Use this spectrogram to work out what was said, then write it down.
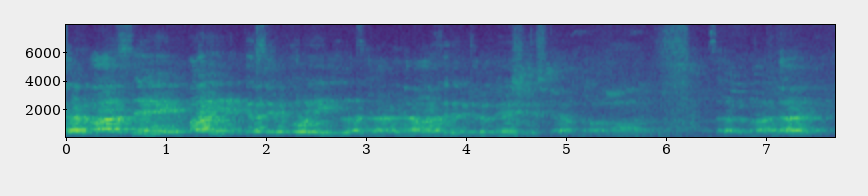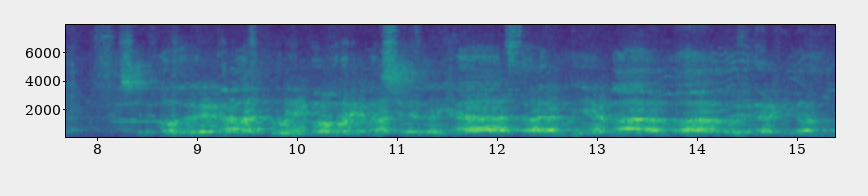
দরবারে মায়ের কাছে পড়ে নামাজের জন্য এসেছি আল্লাহ সর্বদাই হজরের নামাজ পড়ে কবরের পাশে যাইয়া সালাম দিয়ে বাবা বলে রাখি আল্লাহ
